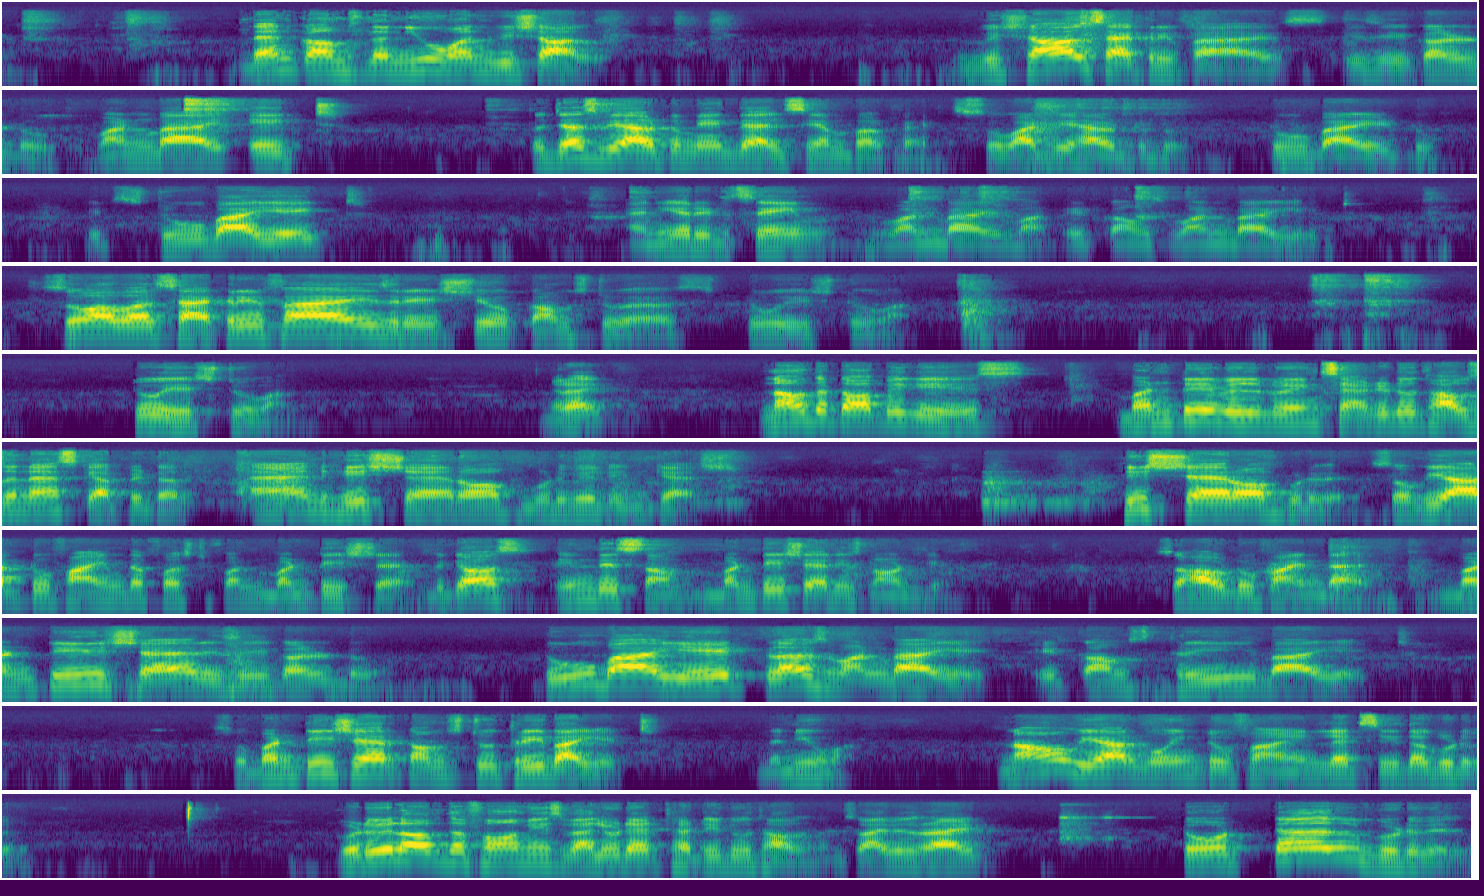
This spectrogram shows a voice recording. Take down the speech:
Then comes the new one vishal. Vishal sacrifice is equal to 1 by 8 so just we have to make the lcm perfect. So what we have to do? 2 by 2 it's 2 by 8 and here it's same 1 by 1. It comes 1 by 8. So our sacrifice ratio comes to us 2 is to 1. 2 is to 1. Right? Now the topic is Bunty will bring 72,000 as capital and his share of goodwill in cash. His share of goodwill. So we are to find the first one Bunty's share because in this sum, Bunty's share is not given. So how to find that? Bunty's share is equal to 2 by 8 plus 1 by 8. It comes 3 by 8. So Bunty share comes to 3 by 8, the new one. Now we are going to find, let's see the goodwill. Goodwill of the firm is valued at 32,000. So I will write total goodwill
